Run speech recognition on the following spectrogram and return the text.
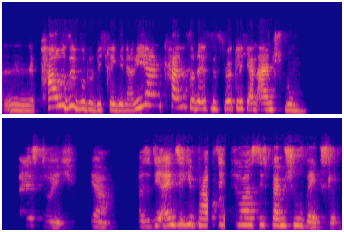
eine Pause, wo du dich regenerieren kannst oder ist es wirklich an einem Schwung? Alles durch, ja. Also die einzige Pause, die du hast, ist beim Schuhwechsel.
